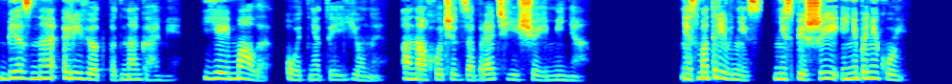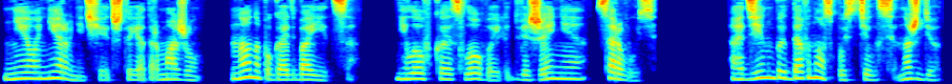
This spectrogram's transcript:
Бездна ревет под ногами. Ей мало отнятой Юны. Она хочет забрать еще и меня. «Не смотри вниз, не спеши и не паникуй». Нео нервничает, что я торможу, но напугать боится. Неловкое слово или движение — сорвусь. Один бы давно спустился, но ждет.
